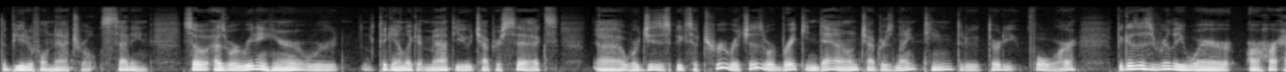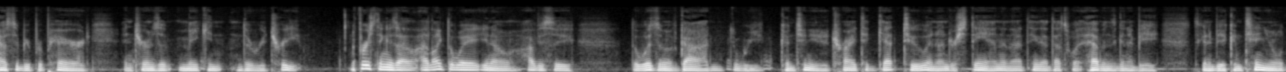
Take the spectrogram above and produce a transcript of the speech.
the beautiful natural setting. So, as we're reading here, we're taking a look at Matthew chapter 6, uh, where Jesus speaks of true riches. We're breaking down chapters 19 through 34 because this is really where our heart has to be prepared in terms of making the retreat. The first thing is, I, I like the way, you know, obviously the wisdom of God we continue to try to get to and understand. And I think that that's what heaven's going to be. It's going to be a continual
